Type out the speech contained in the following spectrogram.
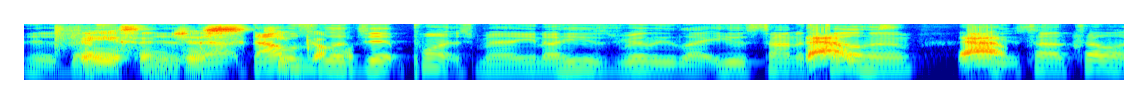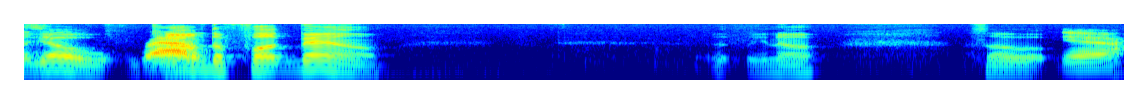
yeah, face and just that, that was going. a legit punch, man. You know, he was really like he was trying to that tell was, him. That he was trying to tell him, "Yo, calm the fuck down." Uh, you know, so yeah.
